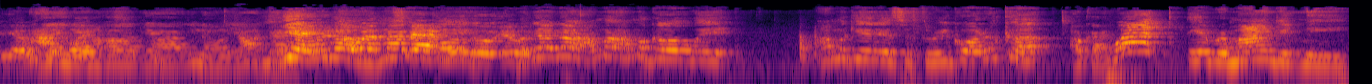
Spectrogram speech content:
yeah, was I some ain't gonna point- hog y'all. You know, y'all. Got Yeah, you know what? My bad, okay. Mugu. It was, No, no, I'm gonna I'm gonna go with. I'm gonna give this a three quarter cup. Okay. what? It reminded me,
